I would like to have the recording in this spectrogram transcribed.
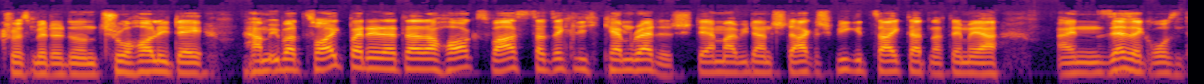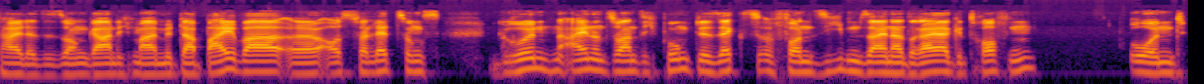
Chris Middleton und True Holiday haben überzeugt. Bei den Atlanta Hawks war es tatsächlich Cam Reddish, der mal wieder ein starkes Spiel gezeigt hat, nachdem er einen sehr, sehr großen Teil der Saison gar nicht mal mit dabei war. Äh, aus Verletzungsgründen 21 Punkte, 6 von 7 seiner Dreier getroffen. Und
